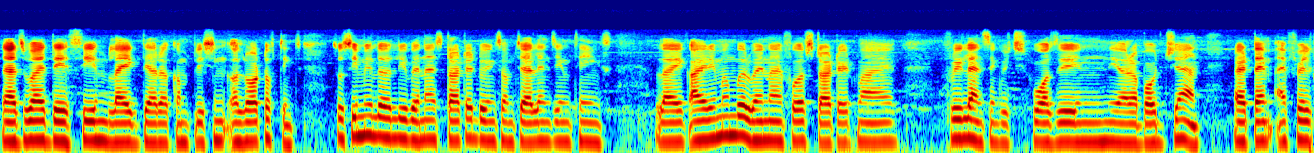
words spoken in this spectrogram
That's why they seem like they are accomplishing a lot of things. So similarly when i started doing some challenging things like i remember when i first started my freelancing which was in near about jan that time i felt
